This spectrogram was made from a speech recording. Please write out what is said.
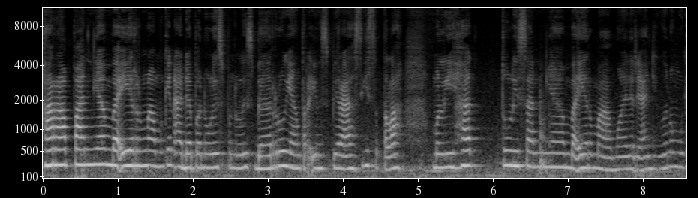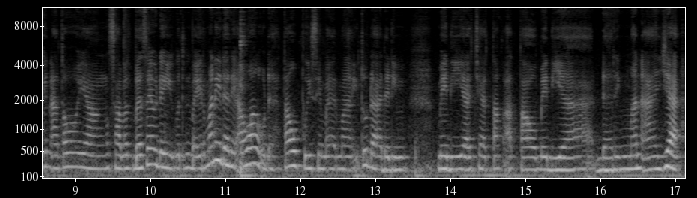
Harapannya Mbak Irma mungkin ada penulis-penulis baru yang terinspirasi setelah melihat tulisannya Mbak Irma mulai dari Anjing Gunung mungkin atau yang sahabat bahasa udah ngikutin Mbak Irma nih dari awal udah tahu puisi Mbak Irma itu udah ada di media cetak atau media daring mana aja.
